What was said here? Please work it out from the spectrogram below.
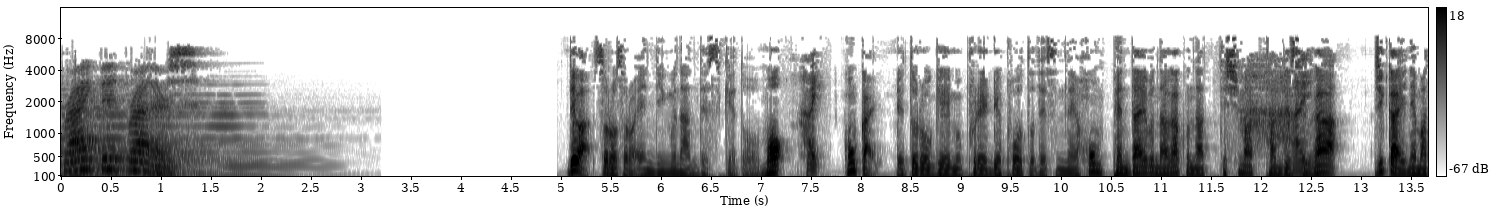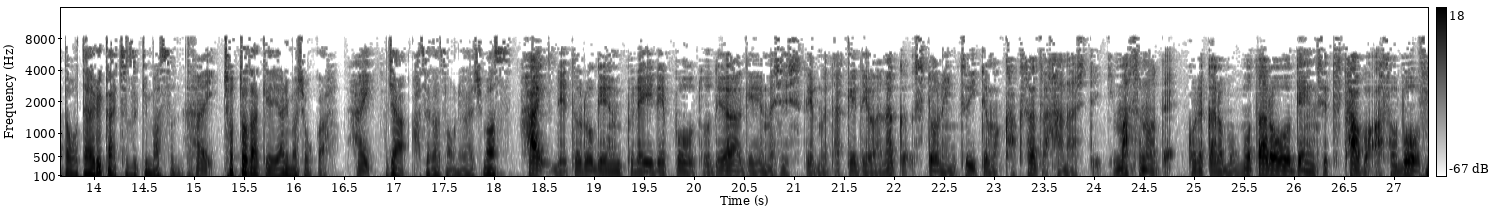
Brightbit Brothers. では、そろそろエンディングなんですけども、はい。今回、レトロゲームプレイレポートですね、本編だいぶ長くなってしまったんですが、次回ね、またお便り会続きますんで、はい。ちょっとだけやりましょうか。はい。じゃあ、長谷川さんお願いします。はい。レトロゲームプレイレポートではゲームシステムだけではなく、ストーリーについても隠さず話していきますので、これから桃太郎伝説ターボ遊ぼうと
